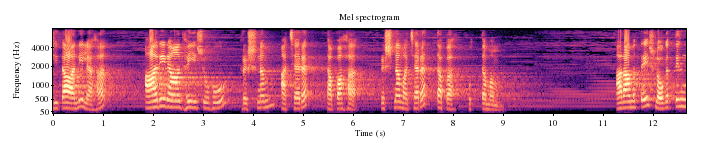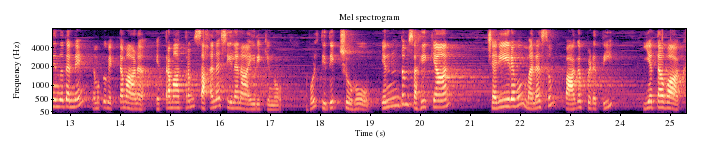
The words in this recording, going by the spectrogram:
ജിതാനിലഃ ആരിരാധയിഷു കൃഷ്ണം അചരത് തപഃ കൃഷ്ണമചരത് തപ ഉത്തമം ആറാമത്തെ ശ്ലോകത്തിൽ നിന്ന് തന്നെ നമുക്ക് വ്യക്തമാണ് എത്രമാത്രം സഹനശീലനായിരിക്കുന്നു. അപ്പോൾ തിദിക്ഷുഹു എന്തും സഹിക്കാൻ ശരീരവും മനസ്സും പാകപ്പെടുത്തി യതവാക്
